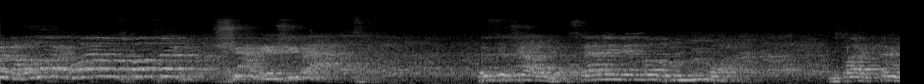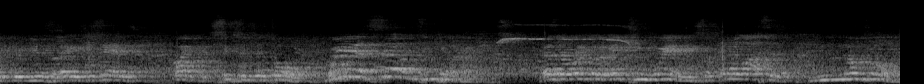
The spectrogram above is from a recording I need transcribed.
with the sponsored Championship the challenger, standing in the blue corner. Despite 33 years of age, he stands 5 6 inches tall, weighing at 70 kilograms. Has a record of 18 wins, 4 losses, no draws.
